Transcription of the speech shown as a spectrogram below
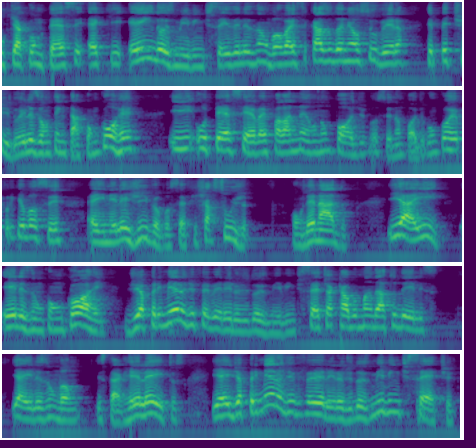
o que acontece é que em 2026 eles não vão, vai ser caso Daniel Silveira repetido, eles vão tentar concorrer e o TSE vai falar: não, não pode, você não pode concorrer porque você é inelegível, você é ficha suja, condenado. E aí, eles não concorrem, dia 1 de fevereiro de 2027 acaba o mandato deles. E aí eles não vão estar reeleitos. E aí, dia 1 de fevereiro de 2027,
